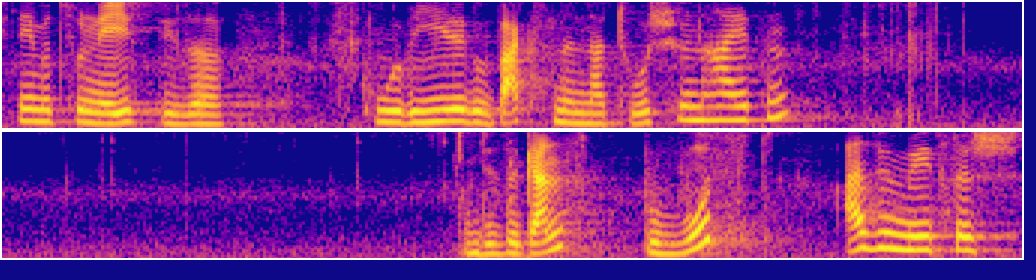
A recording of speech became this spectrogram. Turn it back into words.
Ich nehme zunächst diese skurril gewachsenen Naturschönheiten Und diese ganz bewusst asymmetrisch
